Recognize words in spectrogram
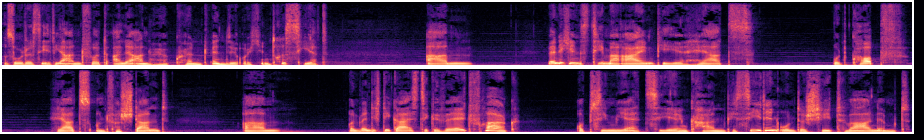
so dass ihr die Antwort alle anhören könnt, wenn sie euch interessiert. Ähm, wenn ich ins Thema reingehe, Herz und Kopf, Herz und Verstand, ähm, und wenn ich die geistige Welt frage, ob sie mir erzählen kann, wie sie den Unterschied wahrnimmt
